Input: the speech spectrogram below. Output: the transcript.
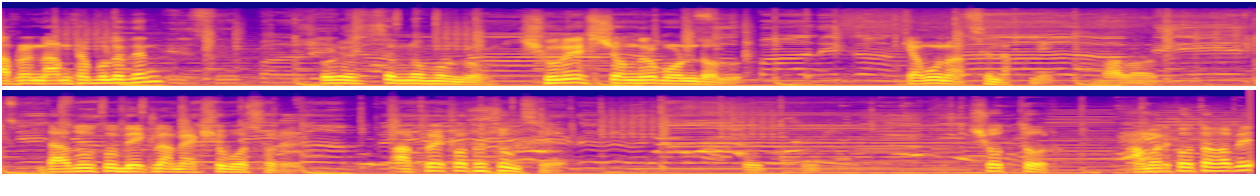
আপনার নামটা বলে দেন। সুরেশ চন্দ্র মণ্ডল। কেমন আছেন আপনি? ভালো আছে। দাদু তো দেখলাম একশো বছরের। আপনার কথা চলছে? সত্তর। আমার কত হবে?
